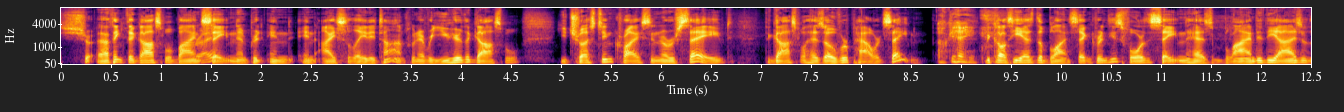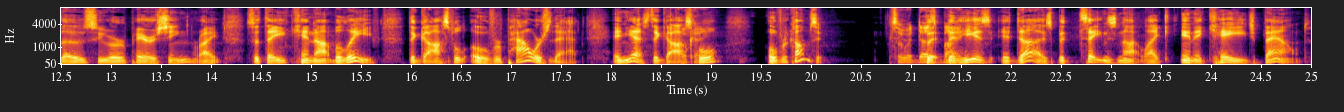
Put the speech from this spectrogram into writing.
Sure. I think the gospel binds Right? Satan in, in in isolated times. Whenever you hear the gospel, you trust in Christ and are saved, the gospel has overpowered Satan Okay. because he has the blind. Second Corinthians four, the Satan has blinded the eyes of those who are perishing, right, so that they cannot believe. The gospel overpowers that, and yes, the gospel overcomes it. So it does But but he is it does. But Satan's not like in a cage bound.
